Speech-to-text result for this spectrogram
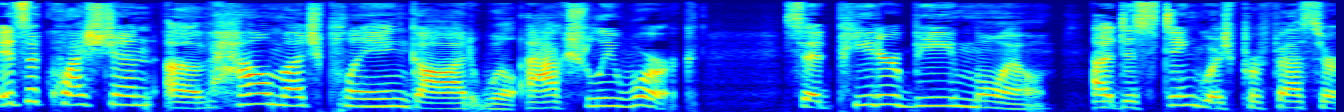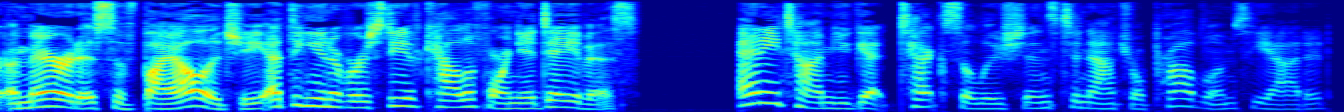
It's a question of how much playing God will actually work, said Peter B. Moyle, a distinguished professor emeritus of biology at the University of California, Davis. Anytime you get tech solutions to natural problems, he added,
